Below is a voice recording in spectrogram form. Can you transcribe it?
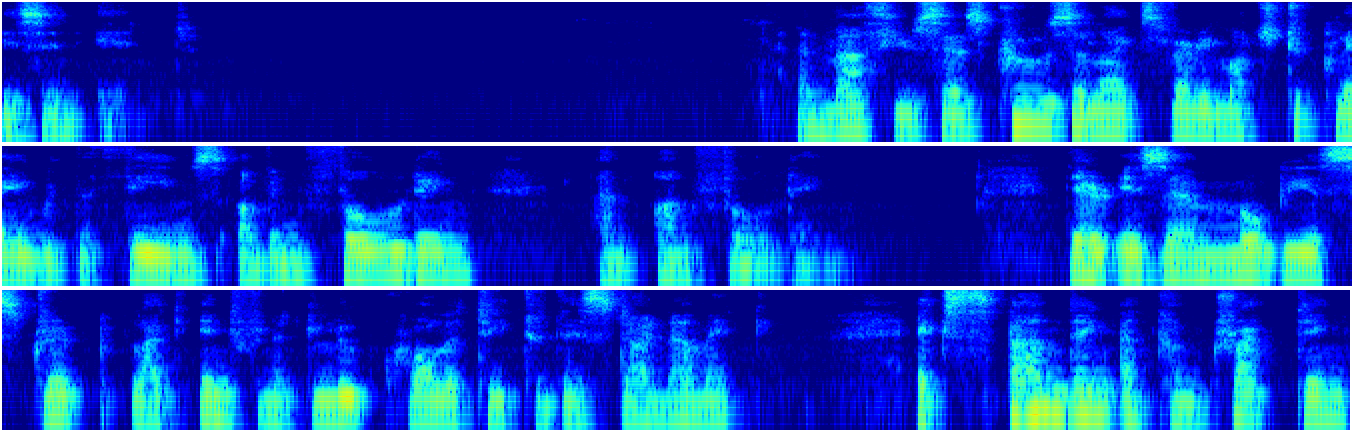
is in it. And Matthew says Cusa likes very much to play with the themes of enfolding and unfolding. There is a Mobius strip like infinite loop quality to this dynamic, expanding and contracting,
